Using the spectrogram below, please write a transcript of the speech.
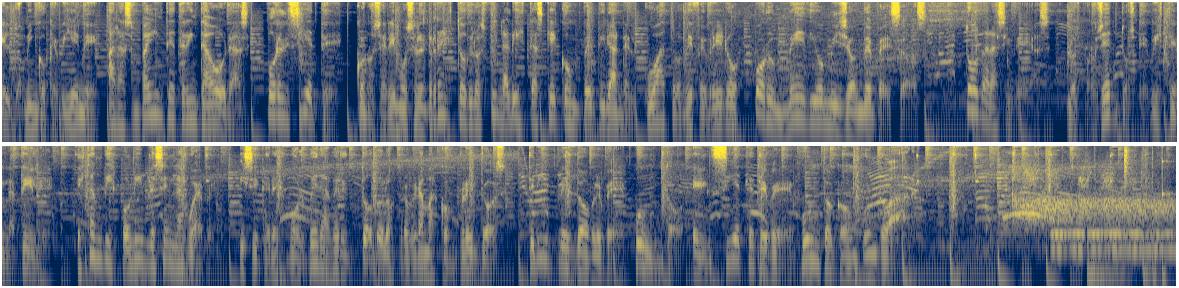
El domingo que viene, a las 20.30 horas, por el 7, conoceremos el resto de los finalistas que competirán el 4 de febrero por medio millón de pesos. Todas las ideas, los proyectos que viste en la tele, están disponibles en la web. Y si querés volver a ver todos los programas completos, www.el7tv.com.ar.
